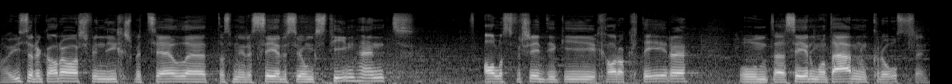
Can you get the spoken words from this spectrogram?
An unserer Garage finde ich speziell, äh, dass wir ein sehr junges Team haben. Alles verschiedene Charaktere und äh, sehr modern und gross sind.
